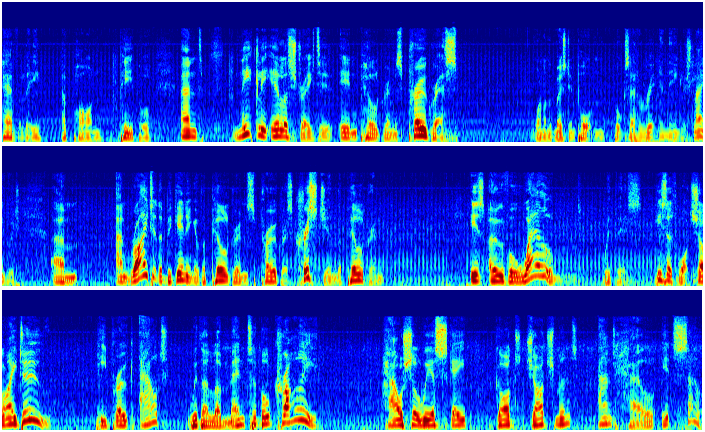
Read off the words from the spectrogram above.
heavily upon people. And neatly illustrated in Pilgrim's Progress, one of the most important books ever written in the English language. Um, and right at the beginning of the Pilgrim's Progress, Christian, the pilgrim, is overwhelmed with this. He says, What shall I do? He broke out with a lamentable cry. How shall we escape God's judgment and hell itself?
